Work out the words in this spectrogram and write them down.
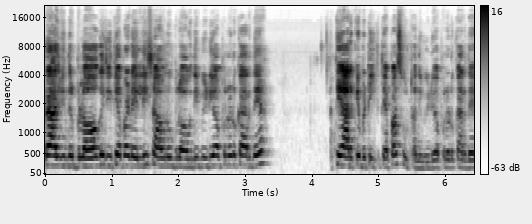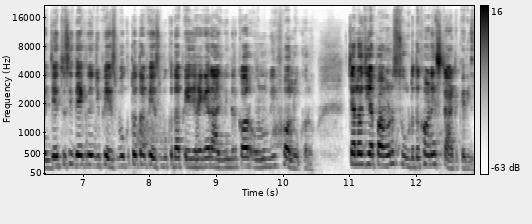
ਰਾਜਵਿੰਦਰ ਬਲੌਗ ਜਿੱਥੇ ਆਪਾਂ ਡੇਲੀ ਸ਼ਾਮ ਨੂੰ ਬਲੌਗ ਦੀ ਵੀਡੀਓ ਅਪਲੋਡ ਕਰਦੇ ਹਾਂ। ਤੇ ਆਰ ਕੇ ਬੁਟੀਕ ਤੇ ਆਪਾਂ ਸੂਟਾਂ ਦੀ ਵੀਡੀਓ ਅਪਲੋਡ ਕਰਦੇ ਹਾਂ। ਜੇ ਤੁਸੀਂ ਦੇਖਦੇ ਹੋ ਜੀ ਫੇਸਬੁੱਕ ਤੋਂ, ਤਾਂ ਫੇਸਬੁੱਕ ਦਾ ਪੇਜ ਹੈਗਾ ਰਾਜਵਿੰਦਰ ਕੌਰ, ਉਹਨੂੰ ਵੀ ਫੋਲੋ ਕਰੋ। ਚਲੋ ਜੀ, ਆਪਾਂ ਹੁਣ ਸੂਟ ਦਿਖਾਉਣੇ ਸਟਾਰਟ ਕਰੀਏ।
